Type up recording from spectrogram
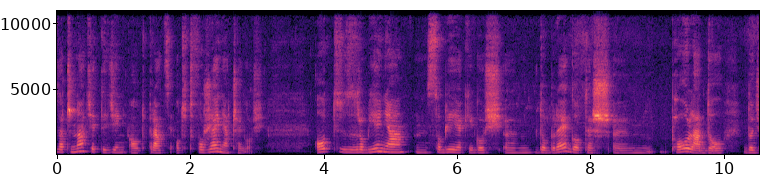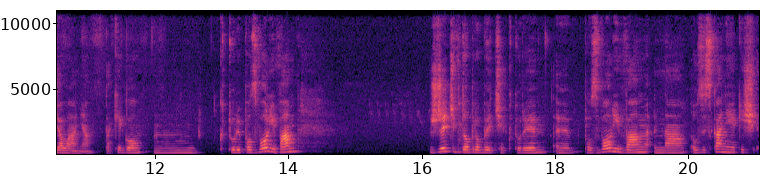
Zaczynacie tydzień od pracy, od tworzenia czegoś, od zrobienia mm, sobie jakiegoś dobrego też pola do, do działania, takiego, ym, który pozwoli Wam żyć w dobrobycie, który pozwoli Wam na uzyskanie jakichś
